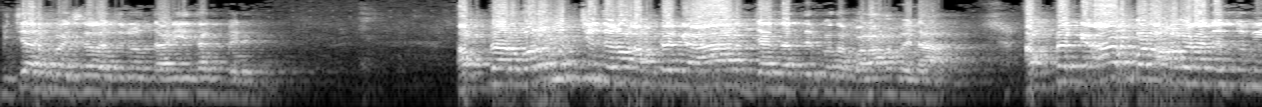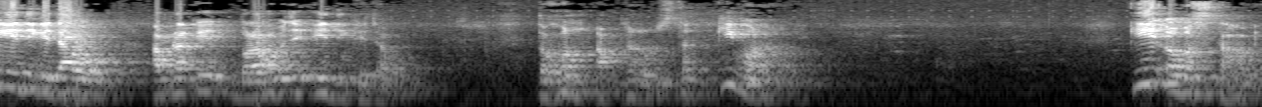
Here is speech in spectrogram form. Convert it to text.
বিচার ফয়সালার জন্য দাঁড়িয়ে থাকবেন। আপনার মনে হচ্ছে যেন আপনাকে আর জান্নাতের কথা বলা হবে না। আপনাকে আর বলা হবে না যে তুমি এইদিকে যাও। আপনাকে বলা হবে যে এইদিকে যাও। তখন আপনার অবস্থা কি মনে হবে কি অবস্থা হবে?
